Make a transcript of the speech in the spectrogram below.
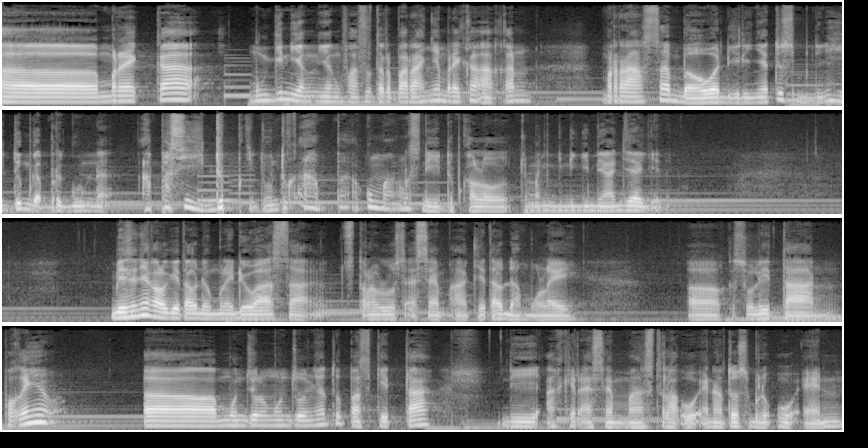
uh, mereka mungkin yang yang fase terparahnya mereka akan merasa bahwa dirinya itu sebenarnya hidup gak berguna. Apa sih hidup gitu? Untuk apa? Aku males di hidup kalau cuman gini-gini aja gitu biasanya kalau kita udah mulai dewasa setelah lulus SMA kita udah mulai uh, kesulitan. Pokoknya uh, muncul-munculnya tuh pas kita di akhir SMA setelah UN atau sebelum UN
